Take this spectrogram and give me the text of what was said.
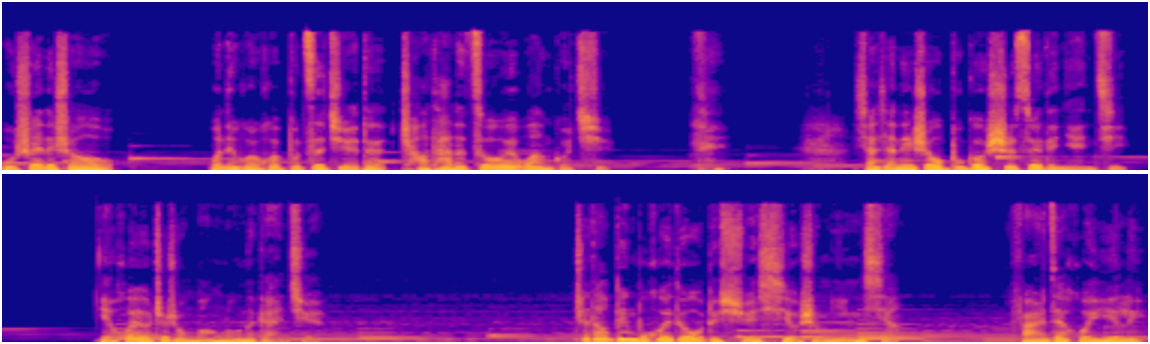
午睡的时候，我那会儿会不自觉地朝他的座位望过去。想想那时候不过十岁的年纪，也会有这种朦胧的感觉。这倒并不会对我的学习有什么影响，反而在回忆里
